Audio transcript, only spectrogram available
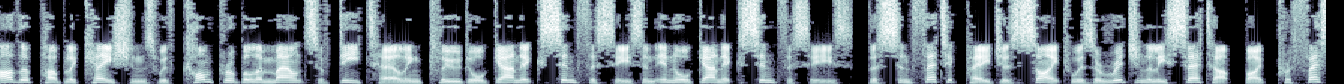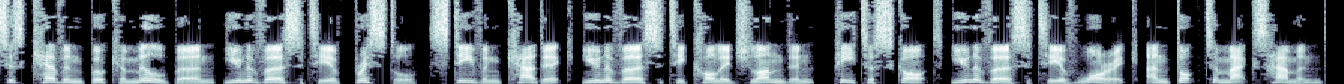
Other publications with comparable amounts of detail include organic syntheses and inorganic syntheses. The Synthetic Pages site was originally set up by Professors Kevin Booker Milburn, University of Bristol, Stephen Caddick, University College London, Peter Scott, University of Warwick, and Dr. Max Hammond.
